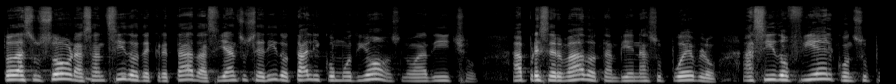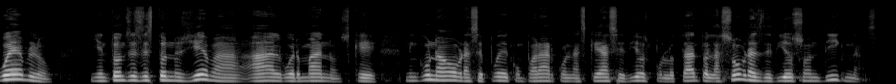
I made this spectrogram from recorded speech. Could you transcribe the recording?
todas sus obras han sido decretadas y han sucedido tal y como Dios lo ha dicho. Ha preservado también a su pueblo, ha sido fiel con su pueblo. Y entonces esto nos lleva a algo, hermanos, que ninguna obra se puede comparar con las que hace Dios. Por lo tanto, las obras de Dios son dignas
